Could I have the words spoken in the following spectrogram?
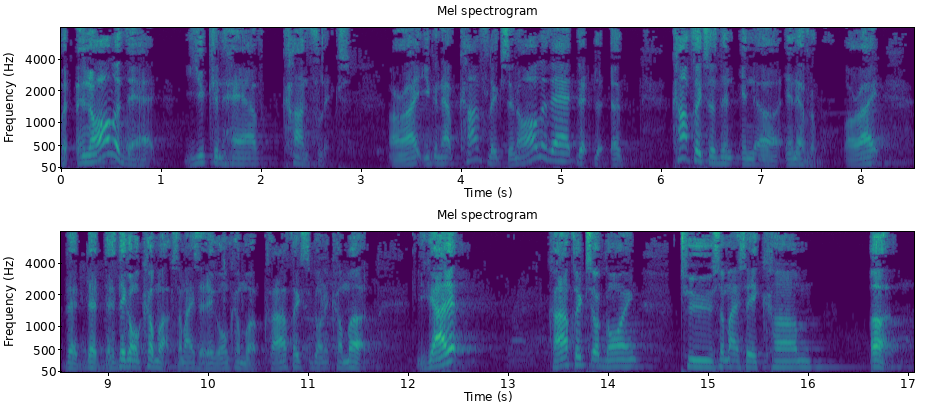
But in all of that, you can have conflicts. All right, you can have conflicts and all of that. that uh, conflicts are in, in, uh, inevitable. All right, that, that, that they're going to come up. Somebody said they're going to come up. Conflicts are going to come up. You got it? Conflicts are going to somebody say come up.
